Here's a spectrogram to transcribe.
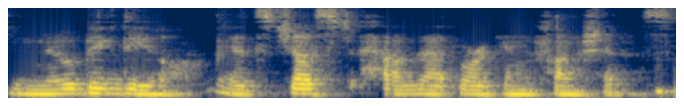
No big deal. It's just how that organ functions.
